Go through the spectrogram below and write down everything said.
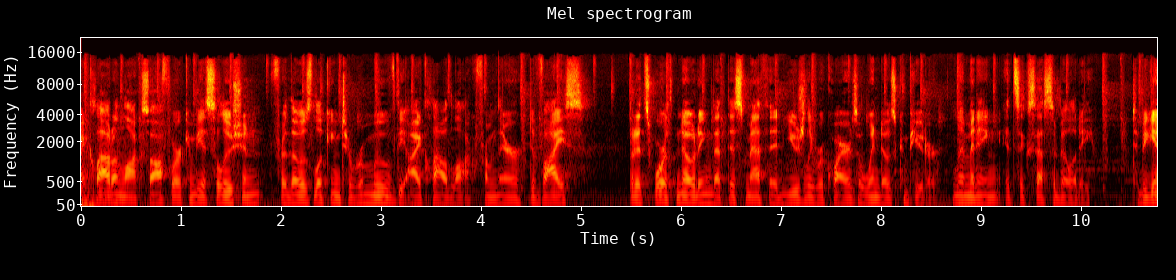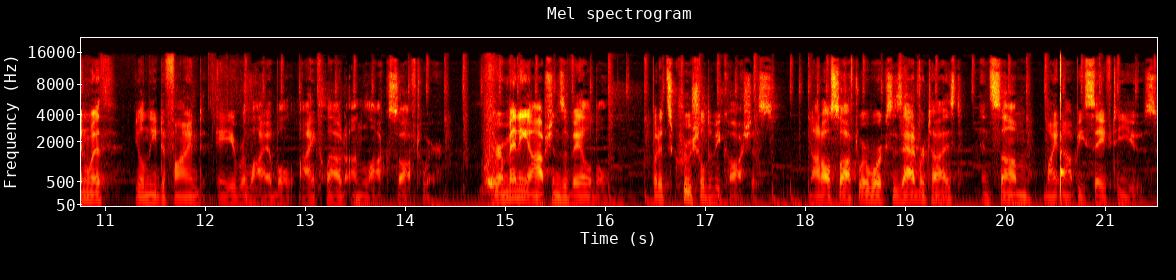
iCloud Unlock software can be a solution for those looking to remove the iCloud lock from their device, but it's worth noting that this method usually requires a Windows computer, limiting its accessibility. To begin with, you'll need to find a reliable iCloud Unlock software. There are many options available, but it's crucial to be cautious. Not all software works as advertised, and some might not be safe to use.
